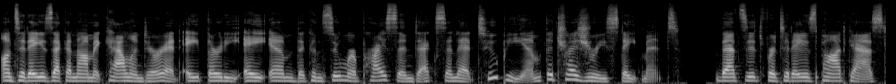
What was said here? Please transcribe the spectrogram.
On today's economic calendar at 8:30 a.m. the consumer price index and at 2 p.m. the treasury statement. That's it for today's podcast.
